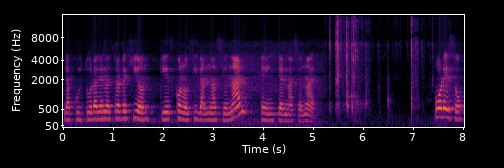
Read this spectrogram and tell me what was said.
la cultura de nuestra región que es conocida nacional e internacional. Por eso,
